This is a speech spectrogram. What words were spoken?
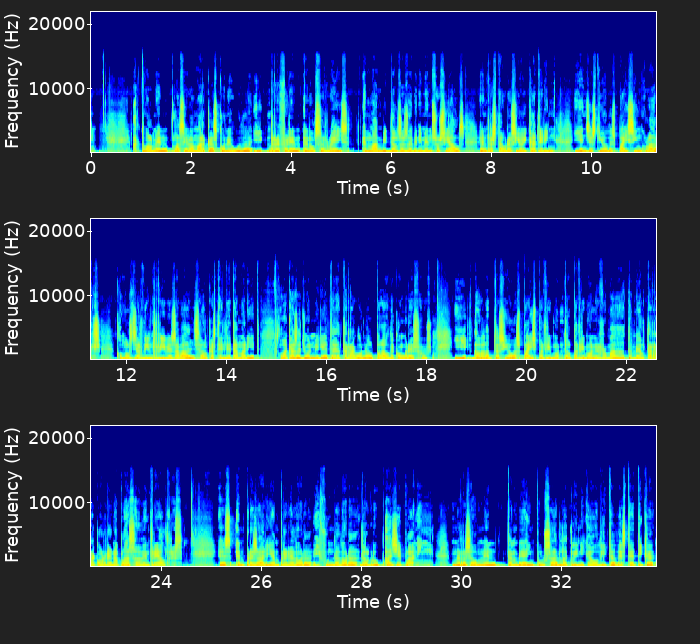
Actualment, la seva marca és coneguda i referent en els serveis en l'àmbit dels esdeveniments socials, en restauració i càtering i en gestió d'espais singulars com els Jardins Ribes a Valls, el Castell de Tamarit, la Casa Joan Miret a Tarragona, el Palau de Congressos i l'adaptació a espais del patrimoni romà, també el Tarracorrena Plaça, d'entre altres. És empresària, emprenedora i fundadora del grup AG Planning. Més recentment també ha impulsat la clínica Audita d'estètica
